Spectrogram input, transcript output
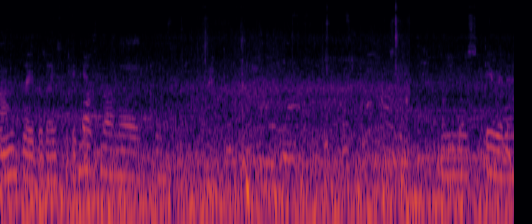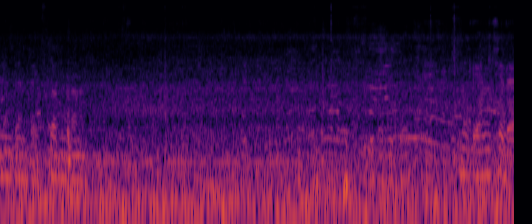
ಲಾಂಗ್ ಫ್ಲೈಟು ಗೈಸ್ ಅದಕ್ಕೆ ಟಿ ವಿಯಲ್ಲಿ ಏನಿದೆ ಅಂತ ಎಕ್ಸ್ಪ್ಲೋರ್ ಮಾಡೋಣ ಗೇಮ್ಸ್ ಇದೆ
